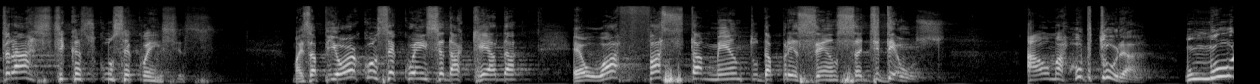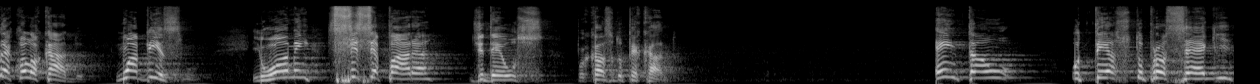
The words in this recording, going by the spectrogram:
drásticas consequências. Mas a pior consequência da queda é o afastamento da presença de Deus. Há uma ruptura, um muro é colocado, um abismo. E o homem se separa de Deus por causa do pecado. Então, o texto prossegue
